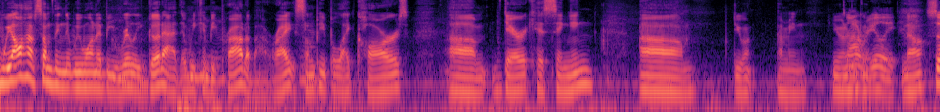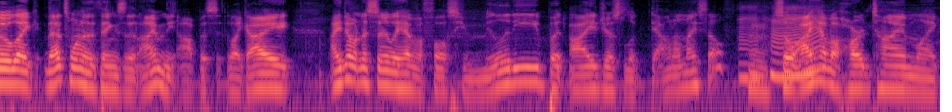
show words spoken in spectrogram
we all have something that we want to be really good at that we can be proud about, right? Some people like cars. Um, Derek his singing. Um, do you want? I mean, you want Not to really. No. So like that's one of the things that I'm the opposite. Like I I don't necessarily have a false humility, but I just look down on myself. So I have a hard time like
